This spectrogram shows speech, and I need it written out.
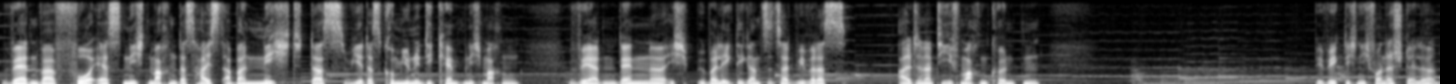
werden wir vorerst nicht machen. Das heißt aber nicht, dass wir das Community Camp nicht machen werden. Denn äh, ich überlege die ganze Zeit, wie wir das alternativ machen könnten. Beweg dich nicht von der Stelle.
